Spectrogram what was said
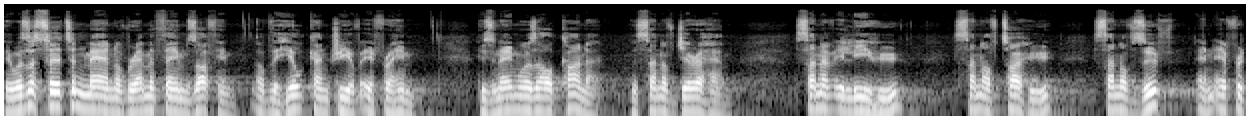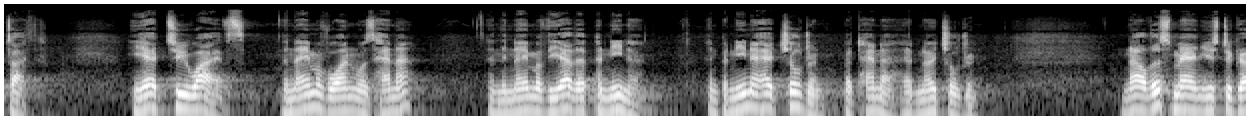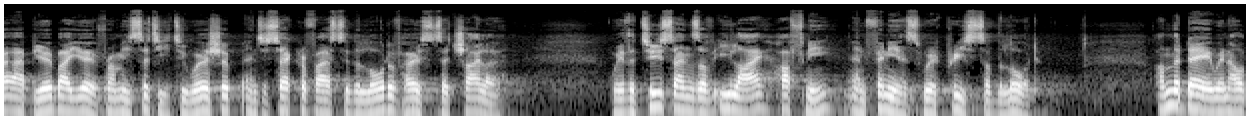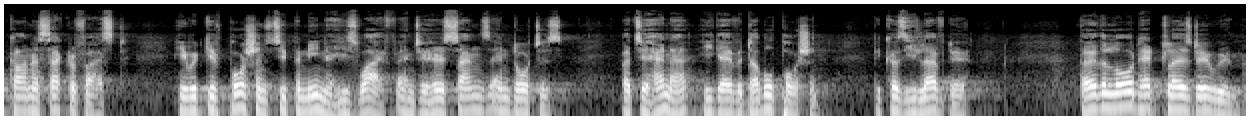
There was a certain man of Ramathaim Zophim, of the hill country of Ephraim, whose name was Elkanah, the son of Jeroham, son of Elihu, son of Tohu, son of Zuph, and Ephrathite. He had two wives. The name of one was Hannah, and the name of the other Peninnah. And Peninnah had children, but Hannah had no children. Now this man used to go up year by year from his city to worship and to sacrifice to the Lord of hosts at Shiloh, where the two sons of Eli, Hophni, and Phinehas were priests of the Lord. On the day when Elkanah sacrificed, he would give portions to Peninnah his wife and to her sons and daughters, but to Hannah he gave a double portion, because he loved her, though the Lord had closed her womb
